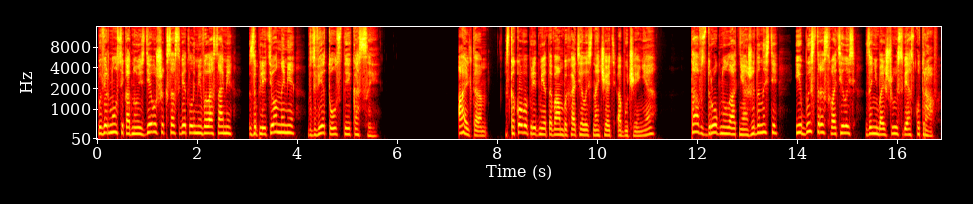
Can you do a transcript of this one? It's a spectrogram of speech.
повернулся к одной из девушек со светлыми волосами, заплетенными в две толстые косы. «Альта, с какого предмета вам бы хотелось начать обучение? Та вздрогнула от неожиданности и быстро схватилась за небольшую связку трав.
